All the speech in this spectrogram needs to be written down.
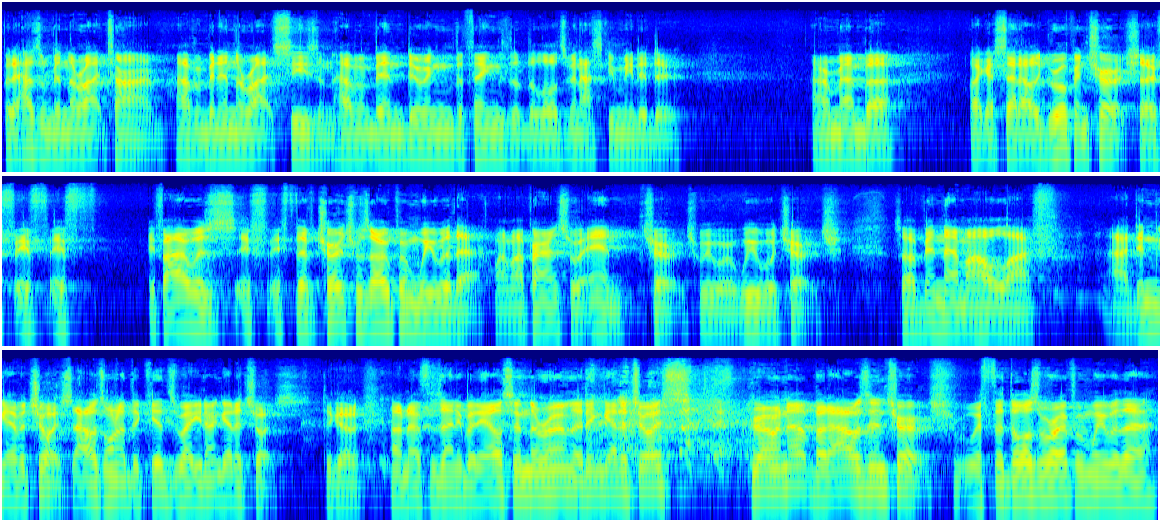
but it hasn't been the right time. I haven't been in the right season. I haven't been doing the things that the Lord's been asking me to do. I remember, like I said, I grew up in church, so if, if, if, if I was, if, if the church was open, we were there. Like my parents were in church, we were, we were church. So I've been there my whole life. I didn't have a choice. I was one of the kids where you don't get a choice to go. I don't know if there's anybody else in the room that didn't get a choice growing up, but I was in church. If the doors were open, we were there.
